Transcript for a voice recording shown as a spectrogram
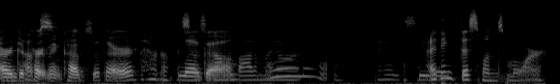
our cups. department cups with our I don't know if it logo. says it on the bottom or I don't know. I don't see. I it. think this one's more.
